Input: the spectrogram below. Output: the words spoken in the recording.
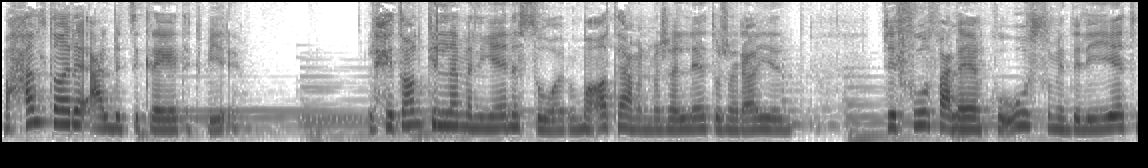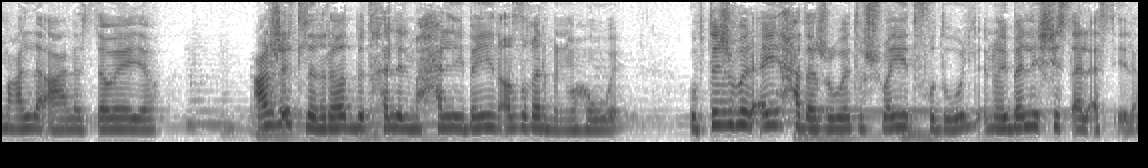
محل طارق علبة ذكريات كبيرة. الحيطان كلها مليانة صور ومقاطع من مجلات وجرايد. في عليها كؤوس وميداليات معلقة على الزوايا. عجقة الغراض بتخلي المحل يبين أصغر من ما هو وبتجبر أي حدا جواته شوية فضول إنه يبلش يسأل أسئلة.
